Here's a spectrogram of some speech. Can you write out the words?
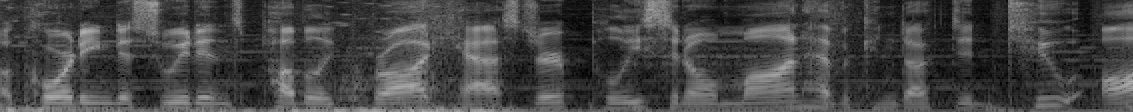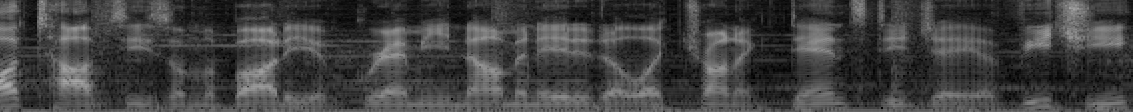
According to Sweden's public broadcaster, police in Oman have conducted two autopsies on the body of Grammy nominated electronic dance DJ Avicii,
